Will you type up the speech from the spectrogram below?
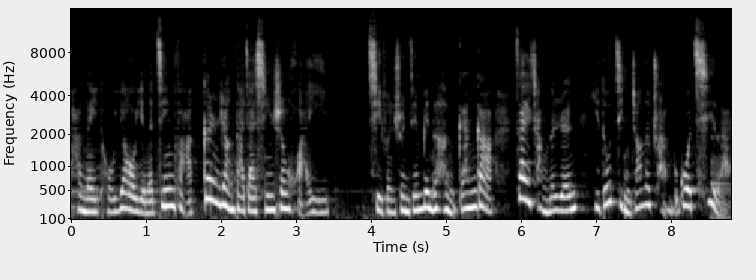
他那头耀眼的金发更让大家心生怀疑。气氛瞬间变得很尴尬，在场的人也都紧张的喘不过气来。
